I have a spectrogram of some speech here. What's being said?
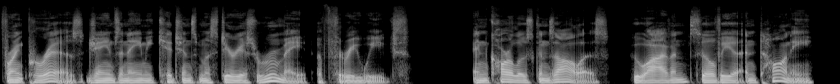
Frank Perez, James and Amy Kitchen's mysterious roommate of three weeks, and Carlos Gonzalez, who Ivan, Sylvia, and Tawny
